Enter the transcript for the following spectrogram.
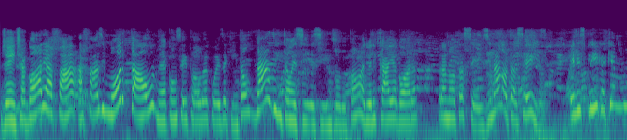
Gente, agora é a, fa a fase mortal, né, conceitual da coisa aqui. Então, dado então esse, esse introdutório, ele cai agora para nota 6. E na nota 6, ele explica que é muito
